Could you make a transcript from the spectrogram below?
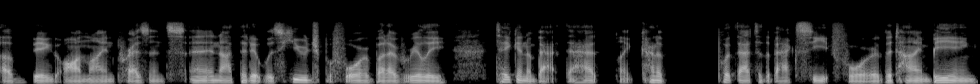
a big online presence and not that it was huge before but i've really taken a bat that had like kind of put that to the back seat for the time being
